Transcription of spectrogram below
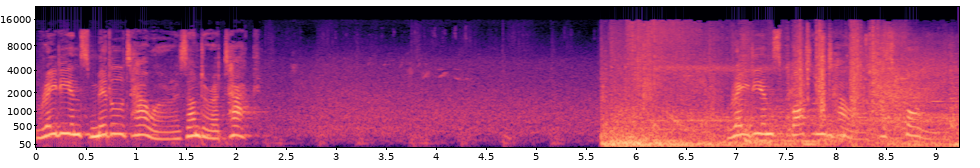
Radiant's middle tower is under attack. Radiant's bottom tower has fallen.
